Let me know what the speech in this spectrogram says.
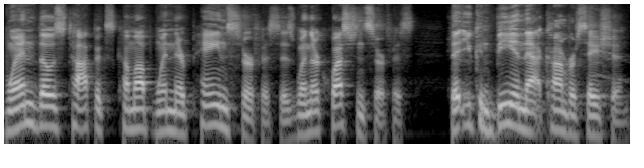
when those topics come up, when their pain surfaces, when their questions surface, that you can be in that conversation,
